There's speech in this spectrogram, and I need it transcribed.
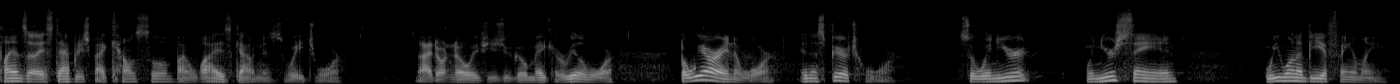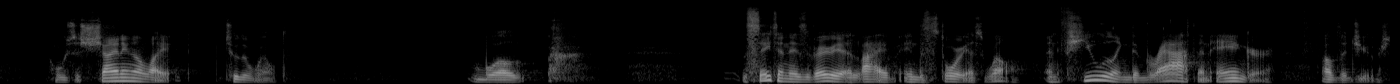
Plans are established by counsel, by wise guidance, wage war. I don't know if you should go make a real war, but we are in a war, in a spiritual war. So when you're when you're saying we want to be a family who's shining a light to the world, well, Satan is very alive in the story as well and fueling the wrath and anger of the Jews.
